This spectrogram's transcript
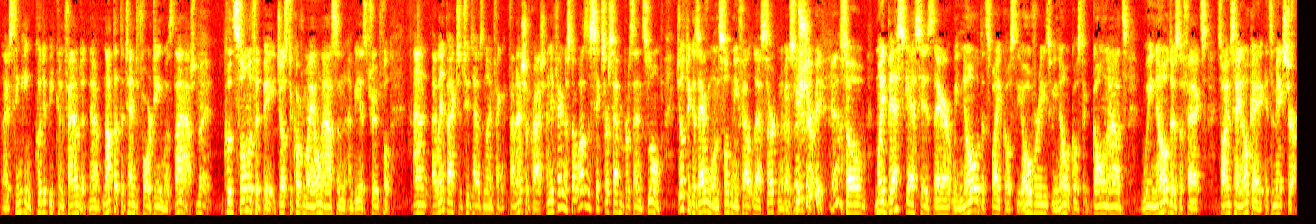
And I was thinking, could it be confounded? Now, not that the 10 to 14 was that. Right. Could some of it be, just to cover my own ass and, and be as truthful? And I went back to 2009 financial crash, and in fairness, there was a six or seven percent slump, just because everyone suddenly felt less certain about the future. Yeah. So my best guess is there. We know that spike goes to the ovaries. We know it goes to gonads. We know there's effects. So I'm saying, okay, it's a mixture.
